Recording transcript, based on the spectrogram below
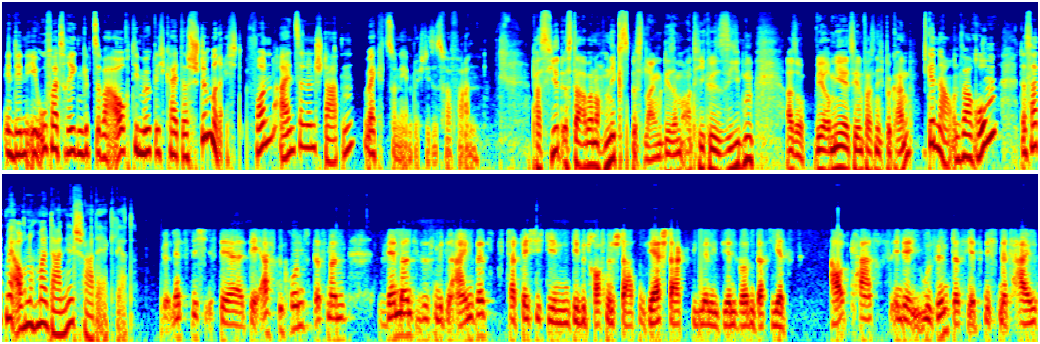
In den EU-Verträgen gibt es aber auch die Möglichkeit, das Stimmrecht von einzelnen Staaten wegzunehmen durch dieses Verfahren. Passiert ist da aber noch nichts bislang mit diesem Artikel 7. Also wäre mir jetzt jedenfalls nicht bekannt. Genau. Und warum? Das hat mir auch nochmal Daniel Schade erklärt. Letztlich ist der, der erste Grund, dass man, wenn man dieses Mittel einsetzt, tatsächlich den, den betroffenen Staaten sehr stark signalisieren würden, dass sie jetzt Outcasts in der EU sind, dass sie jetzt nicht mehr Teil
